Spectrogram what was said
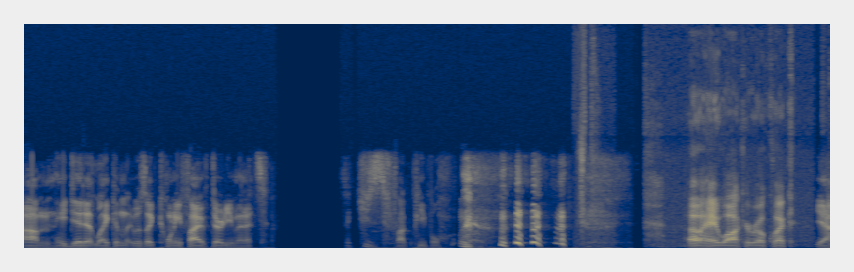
Um, he did it like in it was like 25, 30 minutes. It's like Jesus, fuck people. Oh hey Walker, real quick. yeah.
